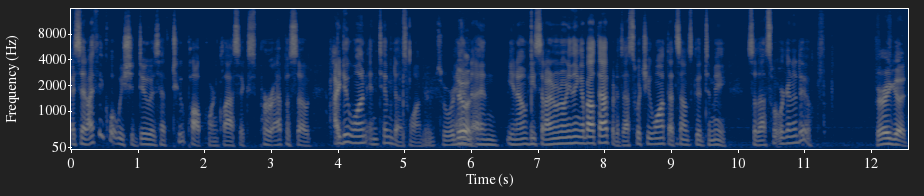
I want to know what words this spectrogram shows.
I said, "I think what we should do is have two popcorn classics per episode. I do one, and Tim does one. That's what we're And- doing. And you know, he said, "I don't know anything about that, but if that's what you want, that sounds good to me." So that's what we're going to do. Very good.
